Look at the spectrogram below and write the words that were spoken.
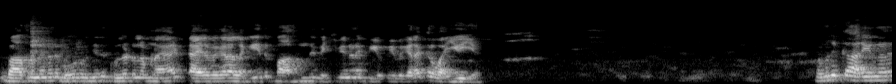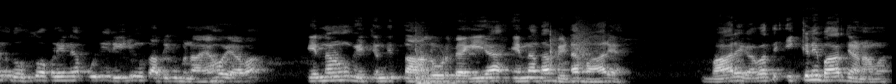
ਬਾਥਰੂਮ ਇਹਨਾਂ ਨੇ ਬਹੁਤ ਵਧੀਆ ਤੇ ਖੁੱਲ੍ਹਾ ਡੁੱਲਾ ਬਣਾਇਆ, ਟਾਇਲ ਵਗੈਰਾ ਲੱਗੀ ਤੇ ਬਾਥਰੂਮ ਦੇ ਵਿੱਚ ਵੀ ਇਹਨਾਂ ਨੇ ਪੀਓਪੀ ਵਗੈਰਾ ਕਰਵਾਈ ਹੋਈ ਹੈ। ਮਤਲਬ ਘਰ ਇਹਨਾਂ ਨੇ ਦੋਸਤੋ ਆਪਣੀ ਨਾ ਪੂਰੀ ਰੀਝ ਮੁਤਾਬਿਕ ਬਣਾਇਆ ਹੋਇਆ ਵਾ। ਇਹਨਾਂ ਨੂੰ ਵੇਚਣ ਦੀ ਤਾਂ ਲੋੜ ਪੈ ਗਈ ਆ, ਇਹਨਾਂ ਦਾ ਬੇਟਾ ਬਾਹਰ ਆ। ਬਾਹਰ ਹੈਗਾ ਵਾ ਤੇ ਇੱਕ ਨੇ ਬਾਹਰ ਜਾਣਾ ਵਾ।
